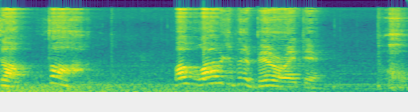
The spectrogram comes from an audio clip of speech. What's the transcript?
What the fuck? Why, why would you put a barrel right there? Oh.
